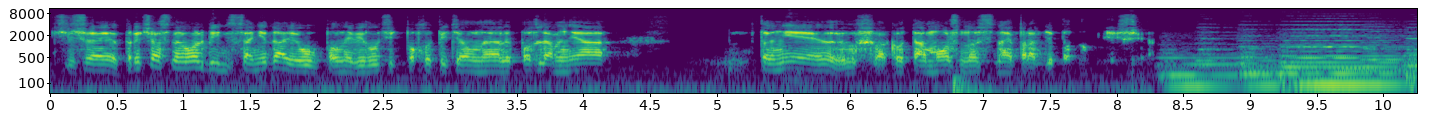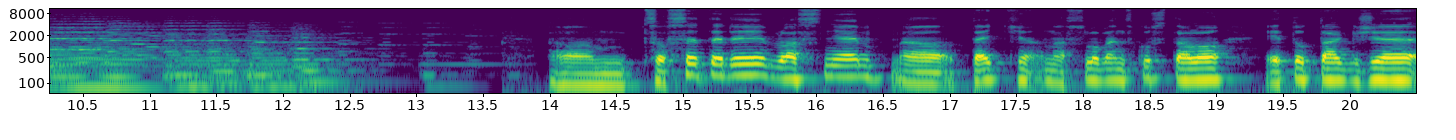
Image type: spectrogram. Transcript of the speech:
Čiže predčasné voľby sa nedajú úplne vylúčiť, pochopiteľné, ale podľa mňa to nie je ako tá možnosť najpravdepodobnejšia. Um, co se tedy vlastně uh, teď na Slovensku stalo? Je to tak, že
